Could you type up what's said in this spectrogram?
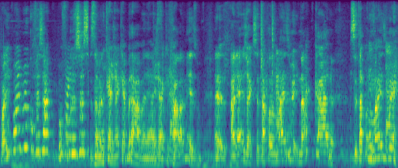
Pode, pode me confessar, pode confessar assim. Vocês estão vendo que a Jaque é brava, né? A Jaque fala mesmo. É, aliás, Jaque, você tá na falando cara. mais na cara. Você tá falando mais ver...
